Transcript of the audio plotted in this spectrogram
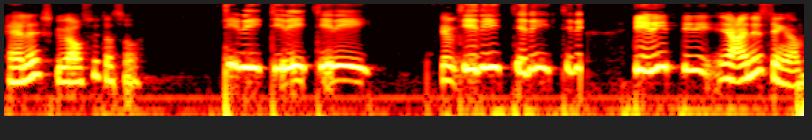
Eller ska vi avsluta så? Tiri, tiri, tiri. Ska vi... Tiri, tiri, tiri. Didi, didi. Ja, nu stänger jag.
